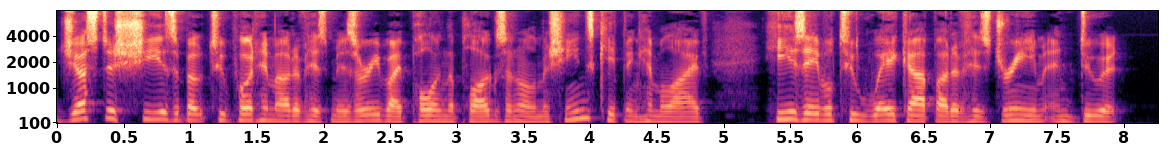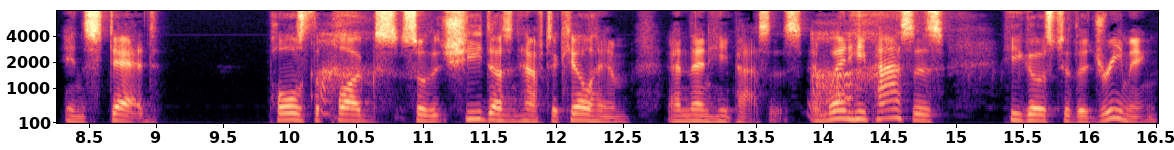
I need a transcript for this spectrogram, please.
just as she is about to put him out of his misery by pulling the plugs on all the machines keeping him alive, he is able to wake up out of his dream and do it instead. Pulls the plugs so that she doesn't have to kill him, and then he passes. And when he passes, he goes to the dreaming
